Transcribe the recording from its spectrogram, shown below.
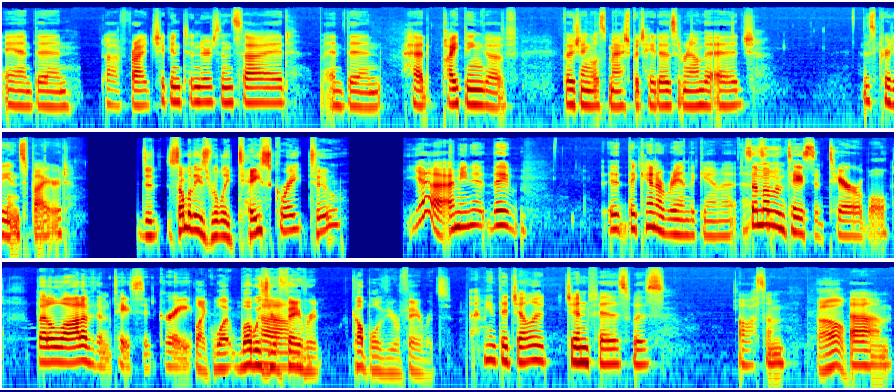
and then uh, fried chicken tenders inside, and then had piping of Bojangles mashed potatoes around the edge. It was pretty inspired. Did some of these really taste great too? Yeah, I mean it, they it, they kind of ran the gamut. Some of them tasted terrible, but a lot of them tasted great. Like what? What was your Um, favorite? Couple of your favorites? I mean, the Jello Gin Fizz was awesome. Oh, Um,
